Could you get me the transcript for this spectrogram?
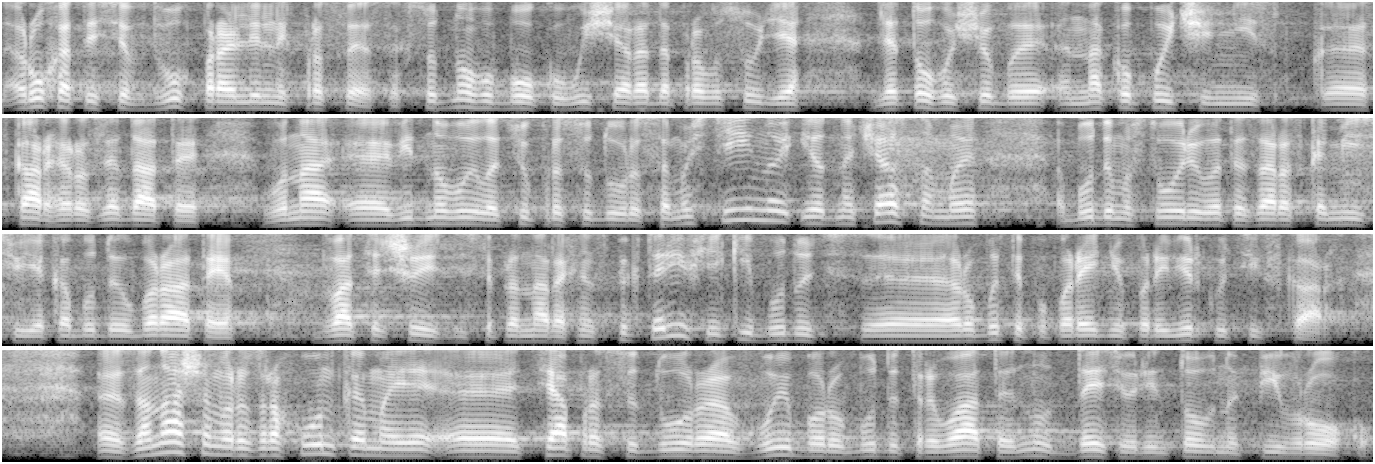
рухатися в двох паралельних процесах. З одного боку, Вища рада правосуддя для того, щоб накопичені скарги розглядати, вона е, відновила цю процедуру самостійно, і одночасно ми будемо створювати зараз комісію, яка буде обирати 26 дисциплінарних інспекторів, які будуть е, робити попередню перевірку цих скарг. Е, За нашими розрахунками, е, ця процедура вибору буде тривати ну, десь орієнтовно півроку.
